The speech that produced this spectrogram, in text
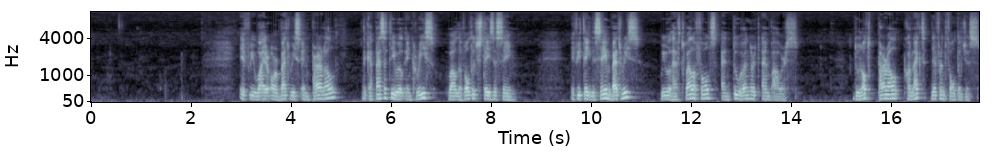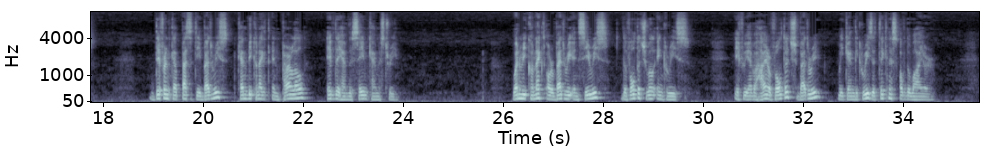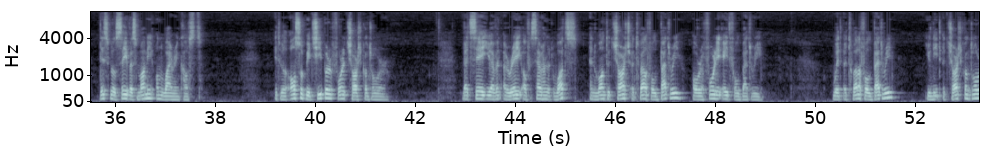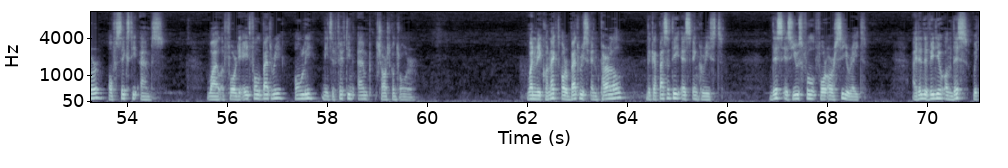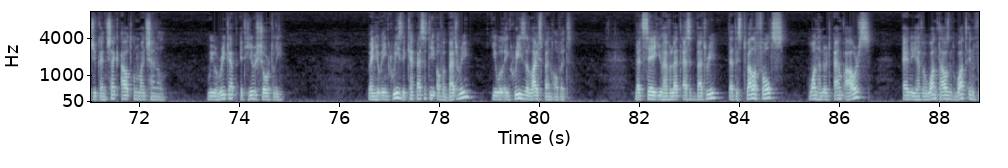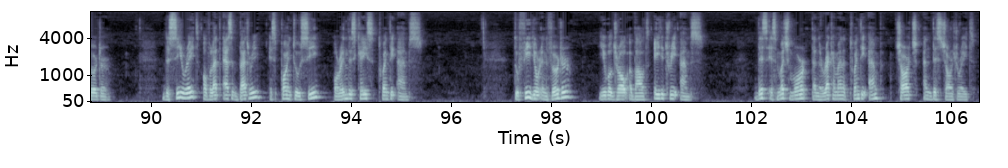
If we wire our batteries in parallel, the capacity will increase while the voltage stays the same. If we take the same batteries, we will have 12 volts and 200 amp hours. Do not parallel connect different voltages. Different capacity batteries can be connected in parallel if they have the same chemistry. When we connect our battery in series, the voltage will increase. If we have a higher voltage battery, we can decrease the thickness of the wire. This will save us money on wiring costs. It will also be cheaper for a charge controller. Let's say you have an array of 700 watts and want to charge a 12 volt battery or a 48 volt battery. With a 12 volt battery, you need a charge controller of 60 amps, while a 48 volt battery only needs a 15 amp charge controller. When we connect our batteries in parallel, the capacity is increased. This is useful for our C rate. I did a video on this which you can check out on my channel. We will recap it here shortly. When you increase the capacity of a battery, you will increase the lifespan of it. Let's say you have a lead acid battery that is 12 volts, 100 amp hours, and you have a 1000 watt inverter. The C rate of lead acid battery is 0.2 C, or in this case 20 amps. To feed your inverter, you will draw about 83 amps. This is much more than the recommended 20 amp charge and discharge rate.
